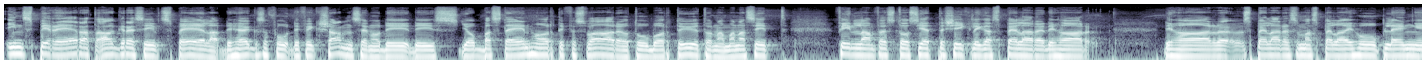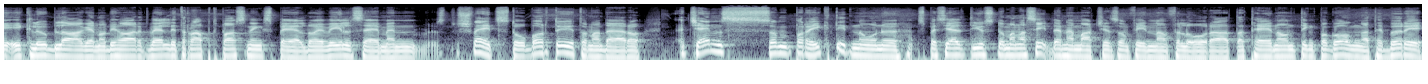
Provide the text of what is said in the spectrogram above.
inspirerat aggressivt spel. De högg så fort de fick chansen och de, de jobbade stenhårt i försvaret och tog bort ytorna. Man har sett Finland förstås jätteskickliga spelare. De har de har spelare som har spelat ihop länge i klubblagen och de har ett väldigt rappt passningsspel. Då i vilse, men Schweiz tog bort ytorna där och det känns som på riktigt nog nu, speciellt just då man har sett den här matchen som Finland förlorat, att, att det är någonting på gång, att det börjar,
